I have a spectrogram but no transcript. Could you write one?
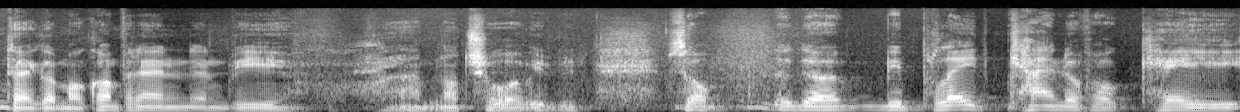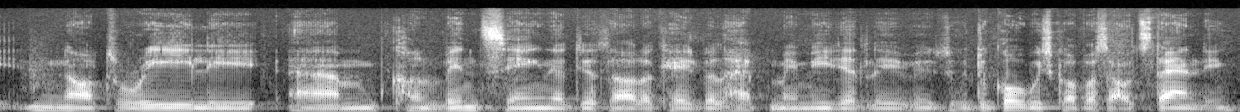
they got more confident, and we. I'm not sure. So the, the, we played kind of okay, not really um, convincing that you thought, okay, it will happen immediately. The goal we scored was outstanding,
